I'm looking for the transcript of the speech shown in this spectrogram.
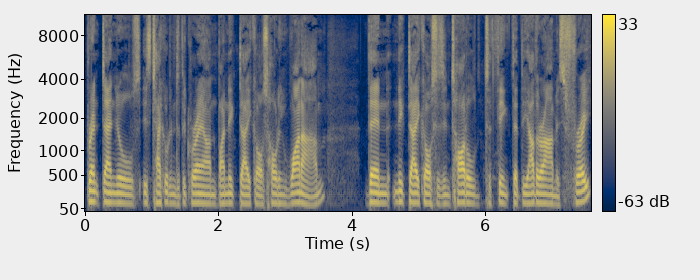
Brent Daniels is tackled into the ground by Nick Dacos holding one arm, then Nick Daicos is entitled to think that the other arm is free,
